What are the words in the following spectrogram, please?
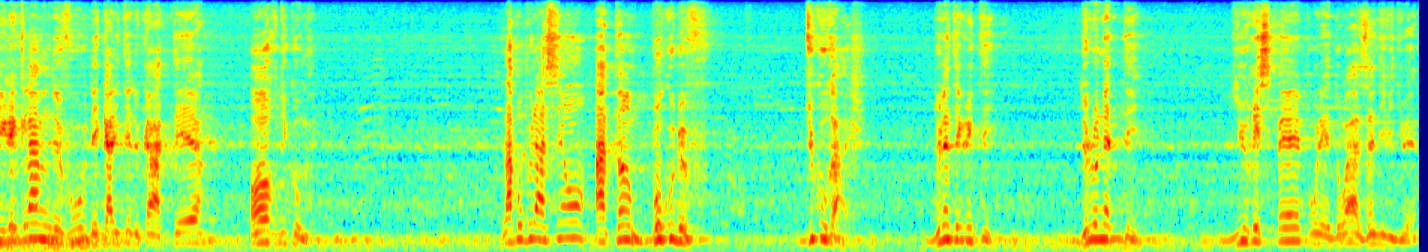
qui réclame de vous des qualités de caractère hors du commun. La population attend beaucoup de vous. Du courage, de l'intégrité, de l'honnêteté, du respect pour les droits individuels.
